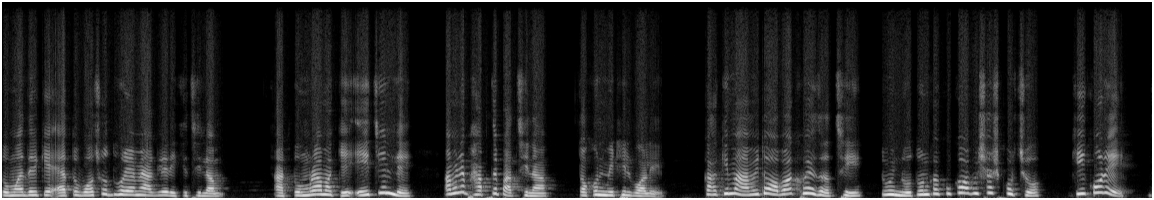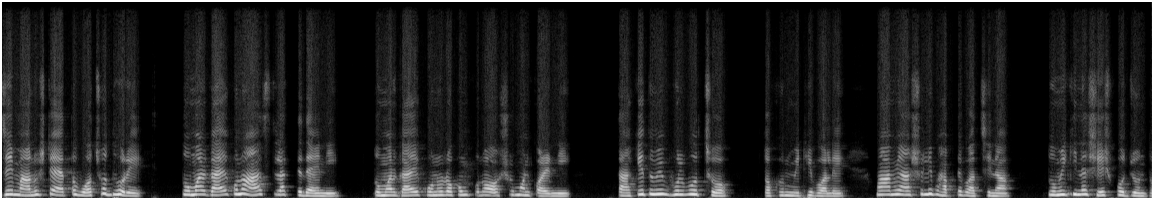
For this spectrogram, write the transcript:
তোমাদেরকে এত বছর ধরে আমি আগলে রেখেছিলাম। আর তোমরা আমাকে এই চিনলে, আমি না ভাবতে পারছি না। তখন মিঠিল বলে, কাকিমা, আমি তো অবাক হয়ে যাচ্ছি। তুমি নতুন কাকুকে অবিশ্বাস করছ? কি করে যে মানুষটা এত বছর ধরে তোমার গায়ে কোনো আঁচ লাগতে দেয়নি, তোমার গায়ে কোনো রকম কোনো অসম্মান করেনি? তাকে তুমি ভুল বুঝছ? তখন মিঠি বলে, মা, আমি আসলে ভাবতে পারছি না। তুমি কিনা শেষ পর্যন্ত?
